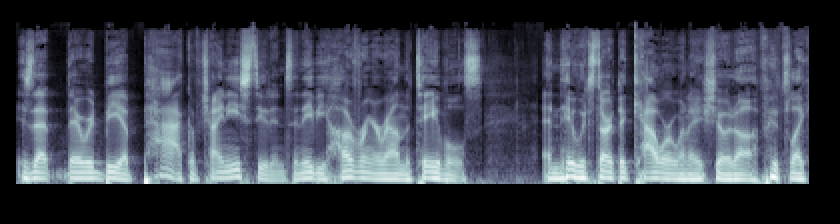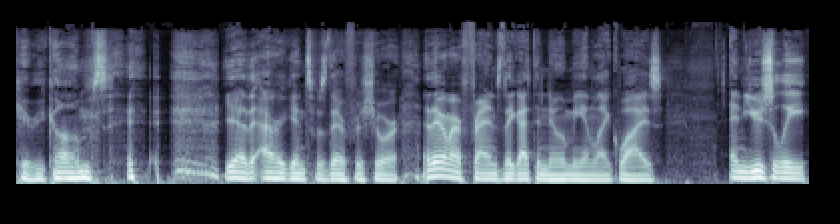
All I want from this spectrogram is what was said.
is that there would be a pack of Chinese students and they'd be hovering around the tables and they would start to cower when I showed up. It's like, here he comes. yeah, the arrogance was there for sure. And they were my friends. They got to know me and likewise. And usually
